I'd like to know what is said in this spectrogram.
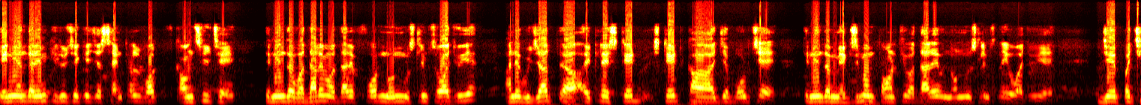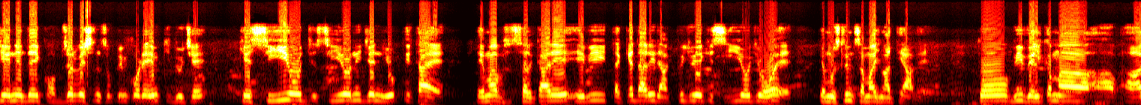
તેની અંદર એમ કીધું છે કે જે સેન્ટ્રલ વર્ક કાઉન્સિલ છે, તેની અંદર વધારેમાં વધારે ફોર નોન મુસ્લિમ્સ હોવા જોઈએ અને ગુજરાત એટલે સ્ટેટ સ્ટેટ જે બોર્ડ છે, તેની અંદર મેક્ઝિમમ ત્રણથી વધારે નોન મુસ્લિમ્સ નહીં હોવા જોઈએ. જે પછી એની અંદર એક ઓબ્ઝર્વેશન સુપ્રીમ કોર્ટે એમ કીધું છે કે સીઈઓ સીઈઓની જે નિયુક્તિ થાય, તેમાં સરકારે એવી તકેદારી રાખવી જોઈએ કે સીઈઓ જે હોય, તે મુસ્લિમ સમાજમાંથી આવે. તો વી વેલકમ આ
